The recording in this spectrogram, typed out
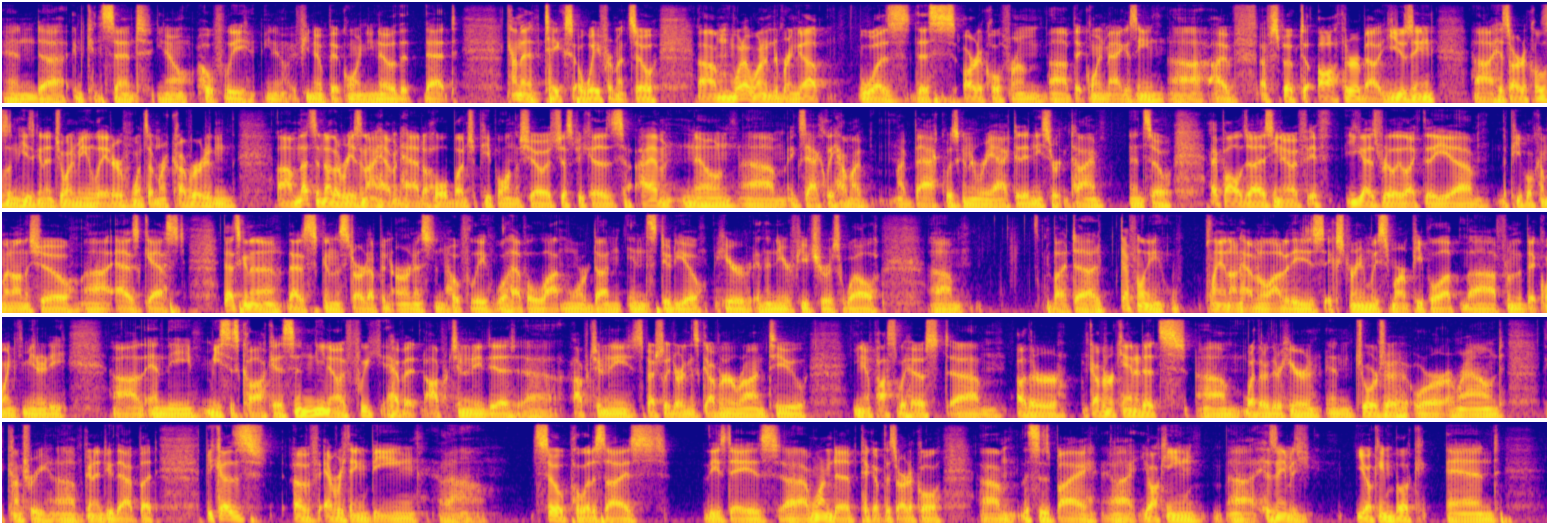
and uh, and consent. You know, hopefully, you know, if you know Bitcoin, you know that that kind of takes away from it. So, um, what I wanted to bring up was this article from uh, Bitcoin Magazine. Uh, I've I've spoke to author about using uh, his articles, and he's going to join me later once I'm recovered. And um, that's another reason I haven't had a whole bunch of people on the show is just because I haven't known um, exactly how my my back was going to react at any certain time. And so I apologize. You know, if, if you guys really like the um, the people coming on the show uh, as guests, that's gonna that's gonna start up in earnest, and hopefully we'll have a lot more done in studio here in the near future as well. Um, but uh, definitely plan on having a lot of these extremely smart people up uh, from the Bitcoin community uh, and the Mises Caucus. And you know, if we have an opportunity to uh, opportunity, especially during this governor run, to you know, possibly host um, other governor candidates, um, whether they're here in Georgia or around the country. Uh, I'm going to do that, but because of everything being uh, so politicized these days, uh, I wanted to pick up this article. Um, this is by uh, Joakim. Uh, his name is Joakim Book, and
